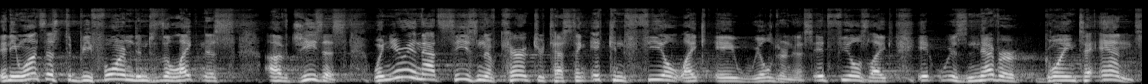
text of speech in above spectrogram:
And he wants us to be formed into the likeness of Jesus. When you're in that season of character testing, it can feel like a wilderness. It feels like it was never going to end.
